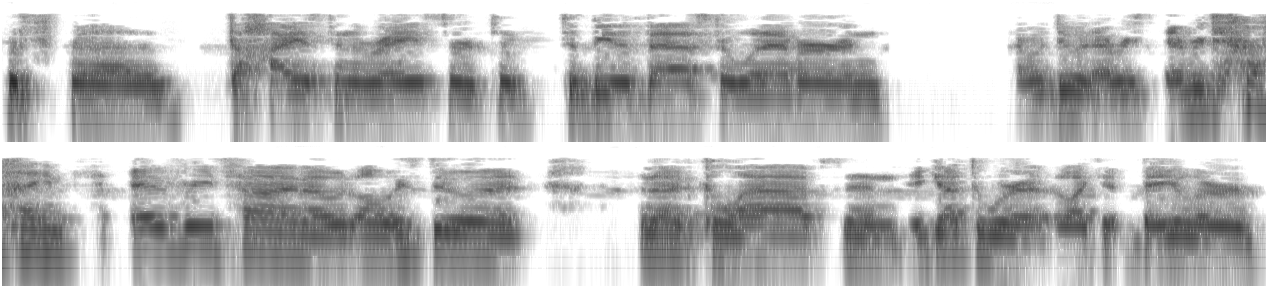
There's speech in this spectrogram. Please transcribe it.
the uh, the highest in the race or to to be the best or whatever? And I would do it every every time. Every time I would always do it. And I'd collapse, and it got to where, like at Baylor,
